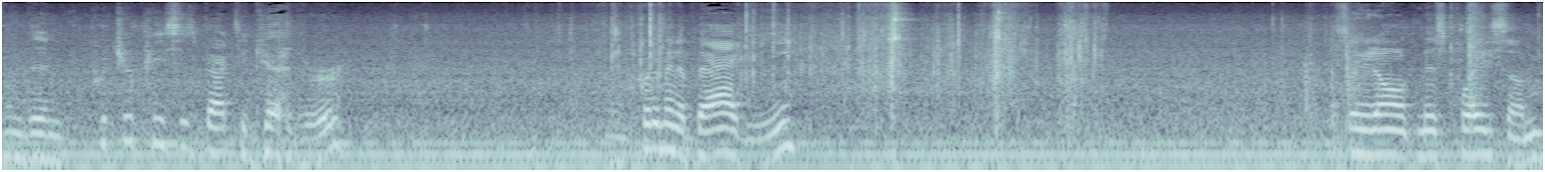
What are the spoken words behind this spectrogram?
and then put your pieces back together and put them in a baggie so you don't misplace them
